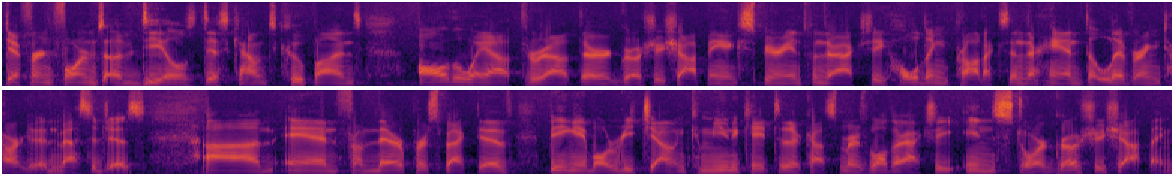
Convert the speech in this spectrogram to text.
different forms of deals, discounts, coupons, all the way out throughout their grocery shopping experience when they're actually holding products in their hand, delivering targeted messages. Um, and from their perspective, being able to reach out and communicate to their customers while they're actually in store grocery shopping.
